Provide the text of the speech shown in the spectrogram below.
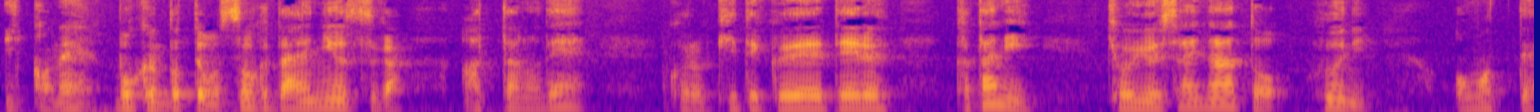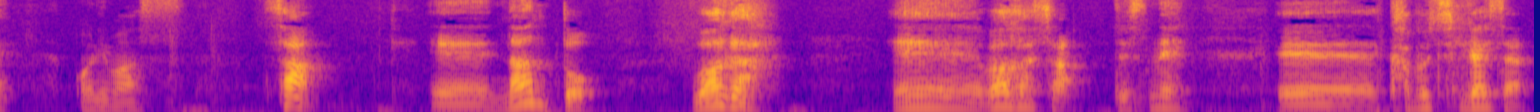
一個ね、僕にとってもすごく大ニュースがあったので、これを聞いてくれている方に共有したいなというふうに思っております。さあ、えー、なんと、我が、えー、我が社ですね、えー、株式会社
